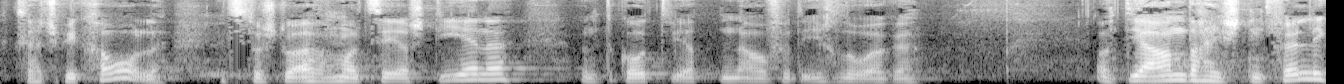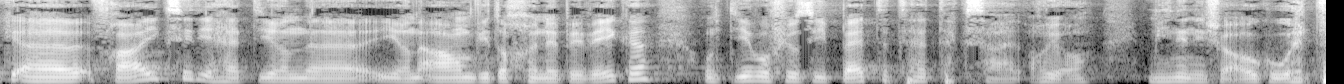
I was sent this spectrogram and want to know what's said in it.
Ich gesagt, spielt keine Rolle. Jetzt tust du einfach mal zuerst dienen und Gott wird dann auch für dich schauen. Und die andere ist dann völlig äh, frei gewesen, die hat ihren, äh, ihren Arm wieder können bewegen und die, die für sie bettet hat, hat gesagt, oh ja, meinen ist auch gut.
